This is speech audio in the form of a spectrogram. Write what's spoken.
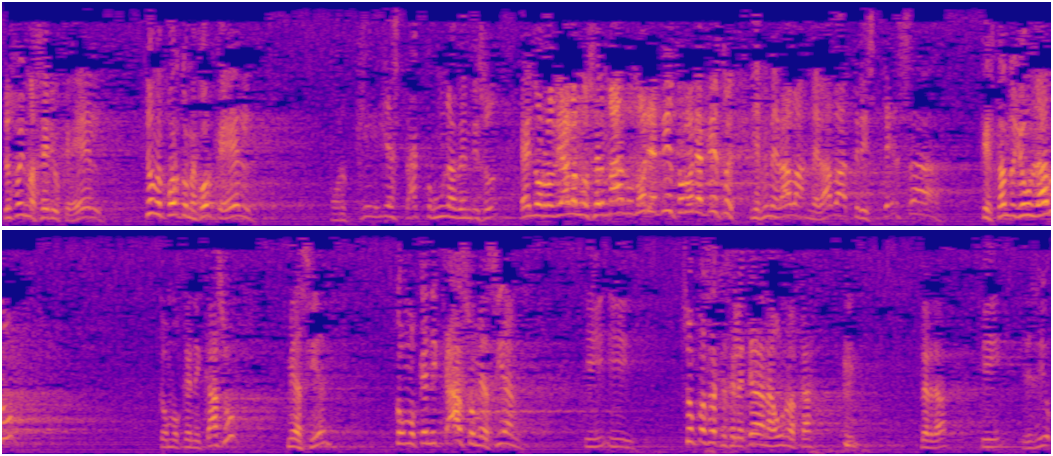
Yo soy más serio que él. Yo me porto mejor que él. ¿Por qué ella está con una bendición? Él lo rodeaban los hermanos, gloria a Cristo, gloria a Cristo. Y a mí me daba, me daba tristeza que estando yo a un lado, como que ni caso me hacían. Como que ni caso me hacían. Y, y son cosas que se le quedan a uno acá, ¿verdad? Y, y decía yo,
